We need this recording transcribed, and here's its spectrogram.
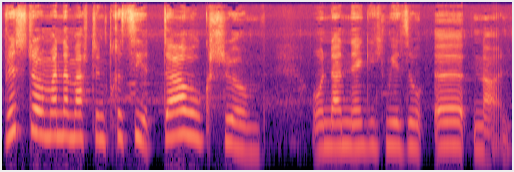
bist du an meiner Macht interessiert? Daruk Schirm. Und dann denke ich mir so, äh, nein.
